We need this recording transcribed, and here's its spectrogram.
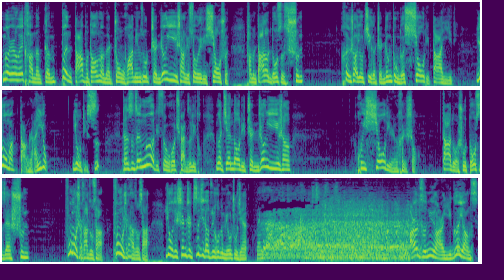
我认为他们根本达不到我们中华民族真正意义上的所谓的孝顺，他们达到的都是顺，很少有几个真正懂得孝的大义的，有吗？当然有，有的是。但是在我的生活圈子里头，我见到的真正意义上会孝的人很少，大多数都是在顺，父母说啥就啥，父母说啥就啥，有的甚至自己到最后都没有主见。儿子女儿一个样子，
